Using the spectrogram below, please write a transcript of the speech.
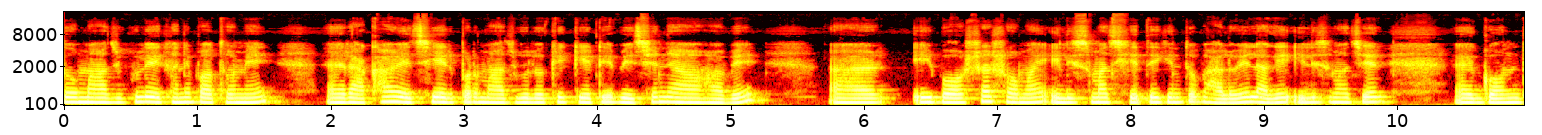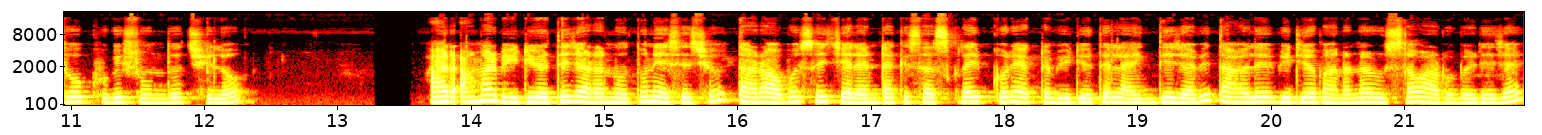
তো মাছগুলো এখানে প্রথমে রাখা হয়েছে। এরপর মাছগুলোকে কেটে বেছে নেওয়া হবে। আর এই বর্ষার সময় ইলিশ মাছ খেতে কিন্তু ভালোই লাগে। ইলিশ মাছের গন্ধ খুবই সুন্দর ছিল। আর আমার ভিডিওতে যারা নতুন এসেছ, তারা অবশ্যই চ্যানেলটাকে সাবস্ক্রাইব করে একটা ভিডিওতে লাইক দিয়ে যাবে। তাহলে ভিডিও বানানোর উৎসাহ আরও বেড়ে যায়।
